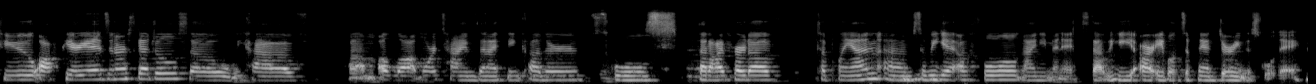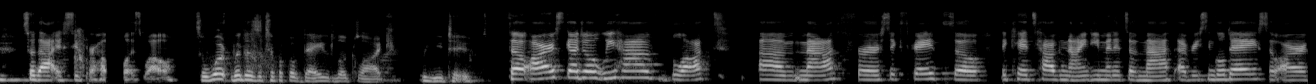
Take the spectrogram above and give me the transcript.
two off periods in our schedule. So we have um, a lot more time than I think other schools that I've heard of to plan. Um, so we get a full 90 minutes that we are able to plan during the school day. Mm-hmm. So that is super helpful as well. So what, what does a typical day look like for you two? So our schedule, we have blocked um, math for sixth grade. So the kids have 90 minutes of math every single day. So our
